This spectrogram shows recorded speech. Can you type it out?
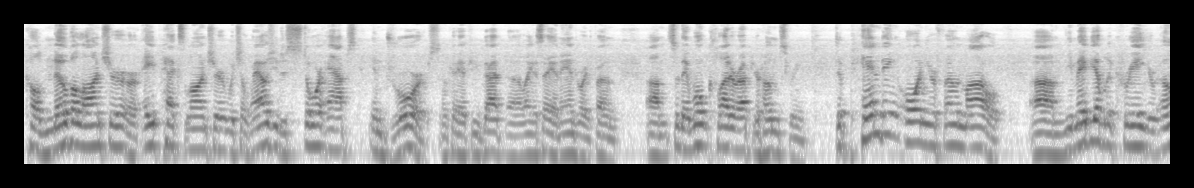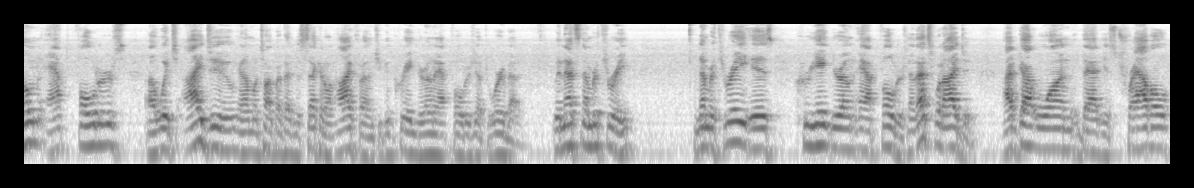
called Nova Launcher or Apex Launcher which allows you to store apps in drawers okay if you've got uh, like I say an Android phone. Um, so they won't clutter up your home screen. Depending on your phone model um, you may be able to create your own app folders uh, which I do and I'm going to talk about that in a second on iPhones. You can create your own app folders you have to worry about it. And that's number three. Number three is create your own app folders. Now that's what I do. I've got one that is travel.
